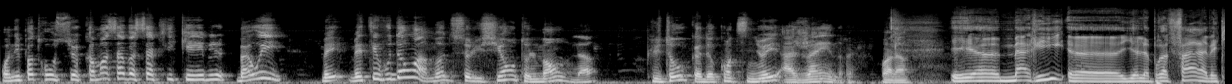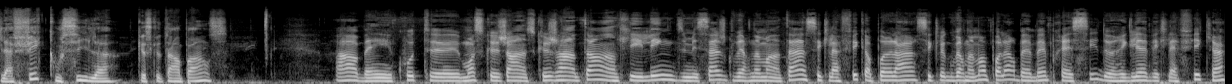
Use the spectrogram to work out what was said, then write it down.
on n'est pas trop sûr. Comment ça va s'appliquer? Ben oui, mais mettez-vous donc en mode solution, tout le monde, là, plutôt que de continuer à geindre. Voilà. Et euh, Marie, euh, il y a le bras de fer avec la FIC aussi, là. Qu'est-ce que tu en penses? Ah ben écoute, euh, moi ce que j'en, ce que j'entends entre les lignes du message gouvernemental, c'est que la FIC a pas l'air, c'est que le gouvernement a pas l'air bien ben pressé de régler avec la FIC. Hein.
